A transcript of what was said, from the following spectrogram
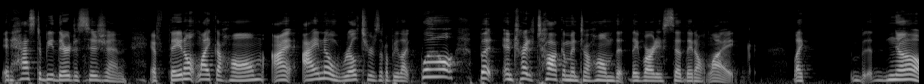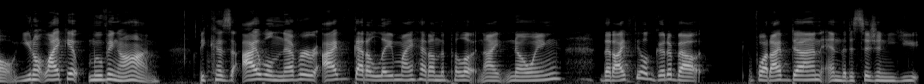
It has to be their decision. If they don't like a home, I, I know realtors that'll be like, well, but, and try to talk them into a home that they've already said they don't like. Like, no, you don't like it, moving on. Because I will never, I've got to lay my head on the pillow at night knowing that I feel good about what I've done and the decision you,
